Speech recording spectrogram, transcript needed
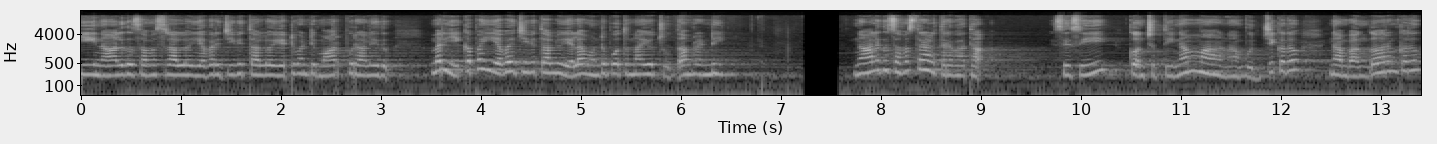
ఈ నాలుగు సంవత్సరాల్లో ఎవరి జీవితాల్లో ఎటువంటి మార్పు రాలేదు. మరి ఇకపై ఎవరి జీవితాల్లో ఎలా ఉండిపోతున్నాయో చూద్దాం రండి. నాలుగు సంవత్సరాల తర్వాత. సిసి కొంచెం తినమ్మా. నా బుజ్జి కదో నా బంగారం కదో.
